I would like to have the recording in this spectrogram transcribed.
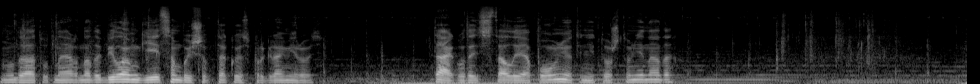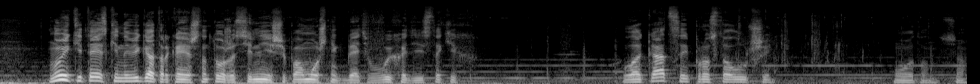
Ну да, тут, наверное, надо Биллом Гейтсом быть, чтобы такое спрограммировать. Так, вот эти столы я помню, это не то, что мне надо. Ну и китайский навигатор, конечно, тоже сильнейший помощник, блядь, в выходе из таких локаций, просто лучший. Вот он, все.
